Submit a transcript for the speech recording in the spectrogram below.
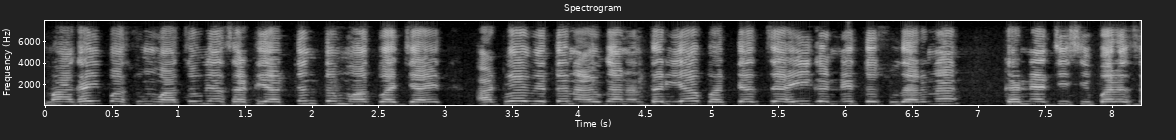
महागाई पासून वाचवण्यासाठी अत्यंत महत्त्वाचे आहेत. आठव्या वेतन आयोगानंतर या भत्त्याच्याही गणनेत सुधारणा करण्याची शिफारस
